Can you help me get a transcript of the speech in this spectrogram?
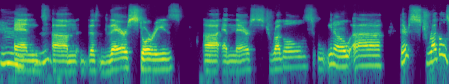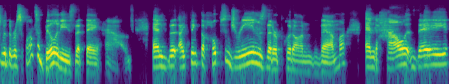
mm-hmm. and um, the, their stories uh, and their struggles, you know, uh, their struggles with the responsibilities that they have and the, i think the hopes and dreams that are put on them and how they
